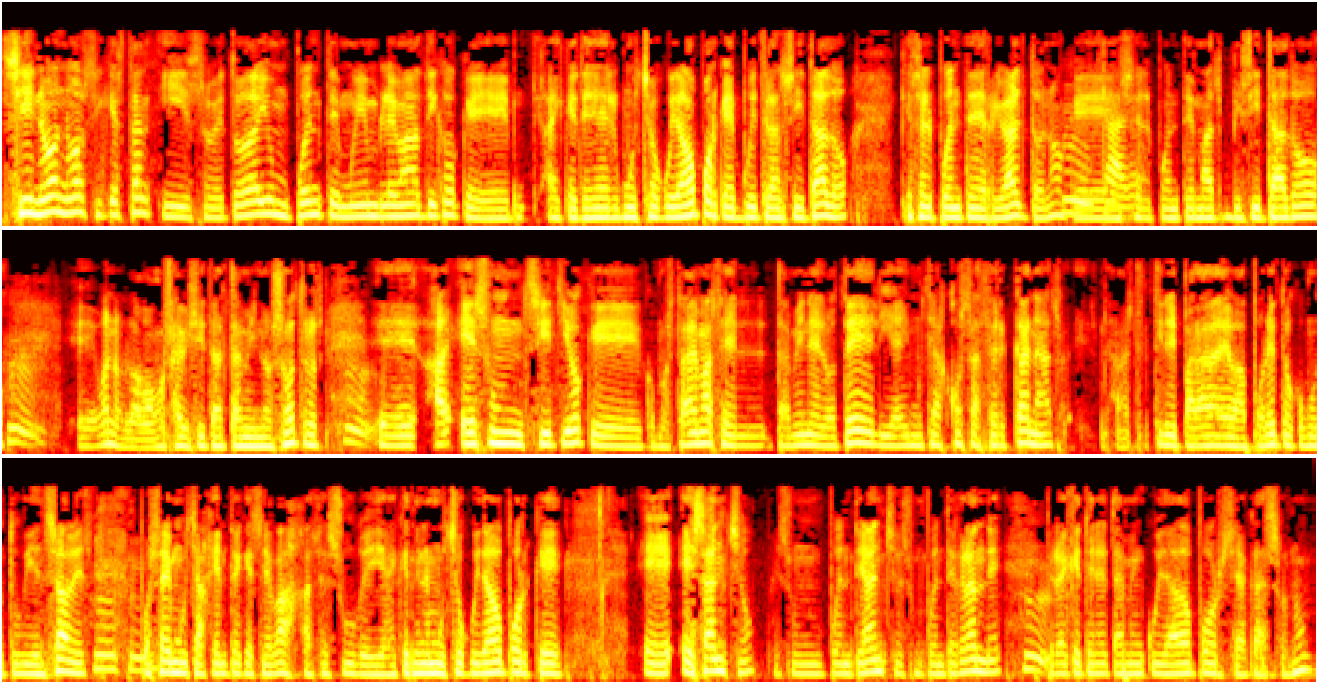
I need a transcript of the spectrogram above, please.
Sí, no, no, sí que están. Y sobre todo hay un puente muy emblemático que hay que tener mucho cuidado porque es muy transitado, que es el puente de Rialto, ¿no? Mm, que es el puente más visitado. Mm. Eh, bueno, lo vamos a visitar también nosotros. Mm. Eh, es un sitio que, como está además el, también el hotel y hay muchas cosas cercanas, tiene parada de vaporeto, como tú bien sabes, pues hay mucha gente que se baja, se sube y hay que tener mucho cuidado porque eh, es ancho, es un puente ancho, es un puente grande, hmm. pero hay que tener también cuidado por si acaso, ¿no?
